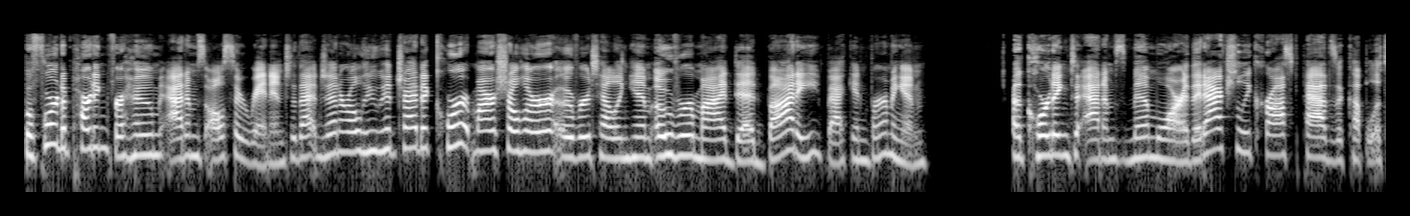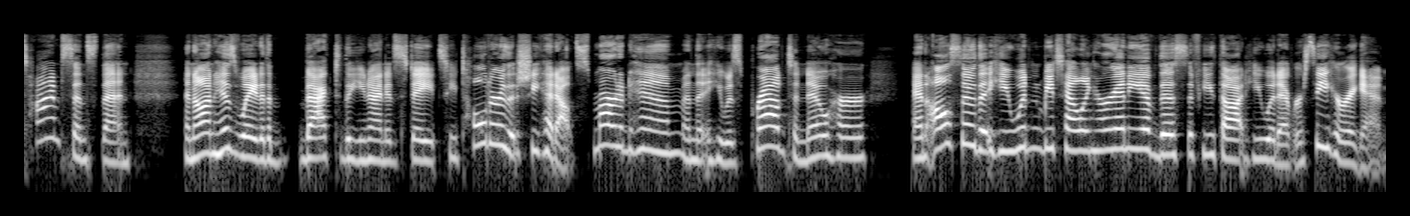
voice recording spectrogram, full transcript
Before departing for home, Adams also ran into that general who had tried to court martial her over telling him over my dead body back in Birmingham. According to Adams' memoir, they'd actually crossed paths a couple of times since then, and on his way to the back to the United States, he told her that she had outsmarted him and that he was proud to know her, and also that he wouldn't be telling her any of this if he thought he would ever see her again.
